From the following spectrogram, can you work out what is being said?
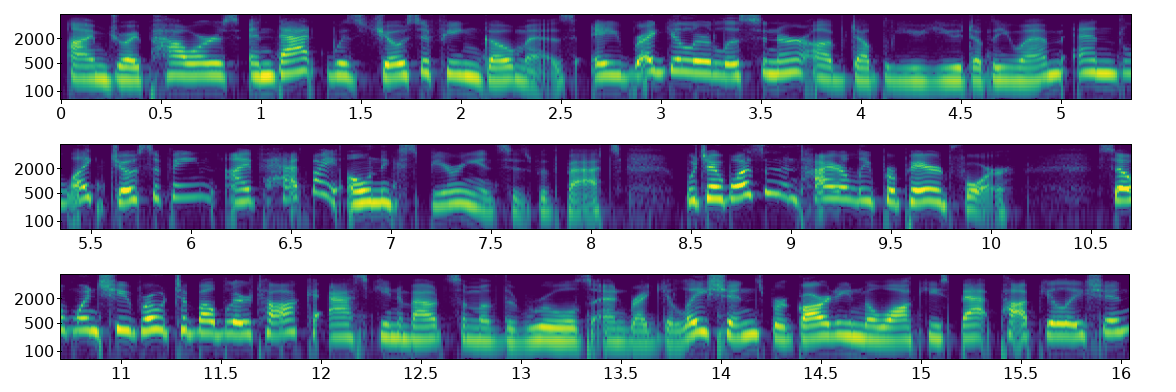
I'm Joy Powers, and that was Josephine Gomez, a regular listener of WUWM. And like Josephine, I've had my own experiences with bats, which I wasn't entirely prepared for. So when she wrote to Bubbler Talk asking about some of the rules and regulations regarding Milwaukee's bat population,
